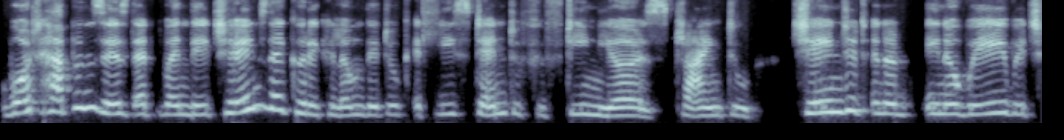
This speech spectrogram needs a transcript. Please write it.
what happens is that when they change their curriculum, they took at least 10 to 15 years trying to change it in a in a way which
